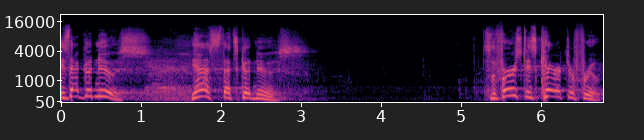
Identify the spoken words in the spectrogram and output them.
Is that good news? Yes. yes, that's good news. So the first is character fruit,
